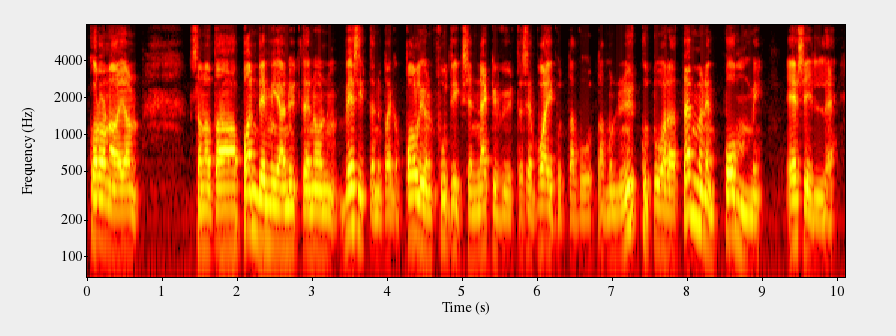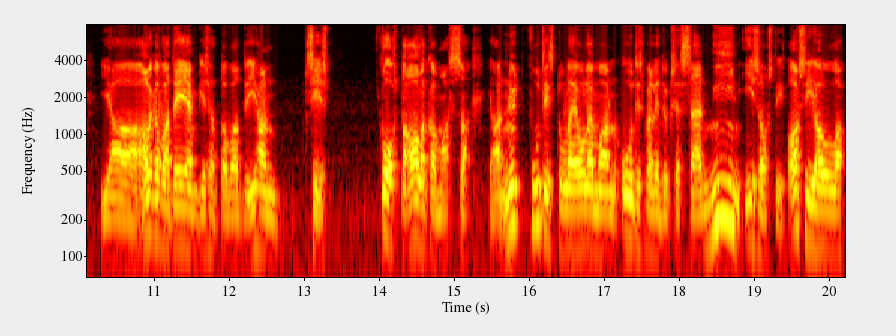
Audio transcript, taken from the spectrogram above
korona-ajan sanotaan pandemia nyt on vesittänyt aika paljon futiksen näkyvyyttä, sen vaikuttavuutta, mutta nyt kun tuodaan tämmöinen pommi esille ja alkavat EM-kisat ovat ihan siis kohta alkamassa. Ja nyt futis tulee olemaan uutisvälityksessään niin isosti asialla,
